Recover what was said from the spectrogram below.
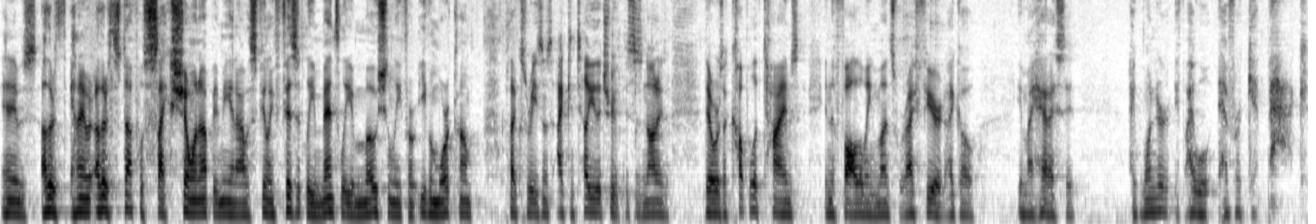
and it was other and I, other stuff was like showing up in me and i was feeling physically mentally emotionally for even more complex reasons. I can tell you the truth this is not a, there was a couple of times in the following months where i feared i go in my head i said i wonder if i will ever get back.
